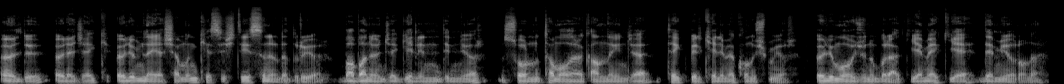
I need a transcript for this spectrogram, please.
Öldü, ölecek, ölümle yaşamın kesiştiği sınırda duruyor. Baban önce gelinini dinliyor. Sorunu tam olarak anlayınca tek bir kelime konuşmuyor. Ölüm orucunu bırak, yemek ye demiyor ona.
